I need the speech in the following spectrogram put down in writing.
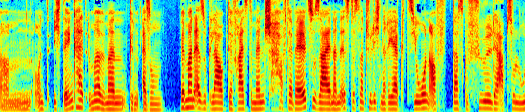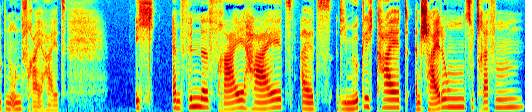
ähm, und ich denke halt immer, wenn man, also Wenn man also glaubt, der freiste Mensch auf der Welt zu sein, dann ist das natürlich eine Reaktion auf das Gefühl der absoluten Unfreiheit. Ich empfinde Freiheit als die Möglichkeit, Entscheidungen zu treffen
